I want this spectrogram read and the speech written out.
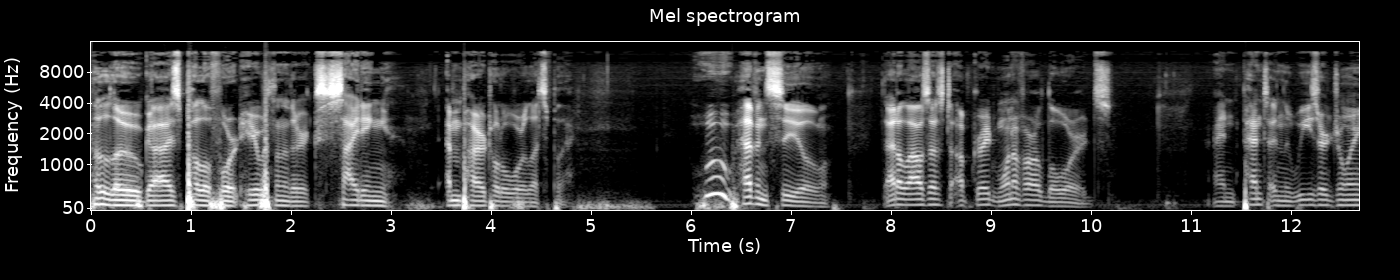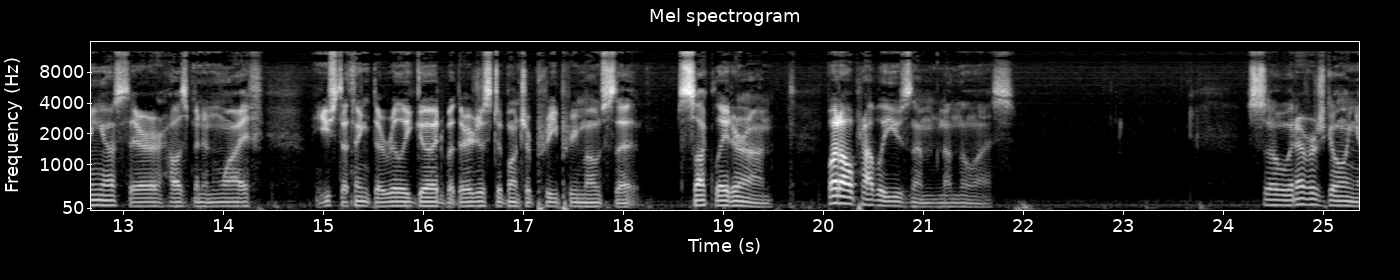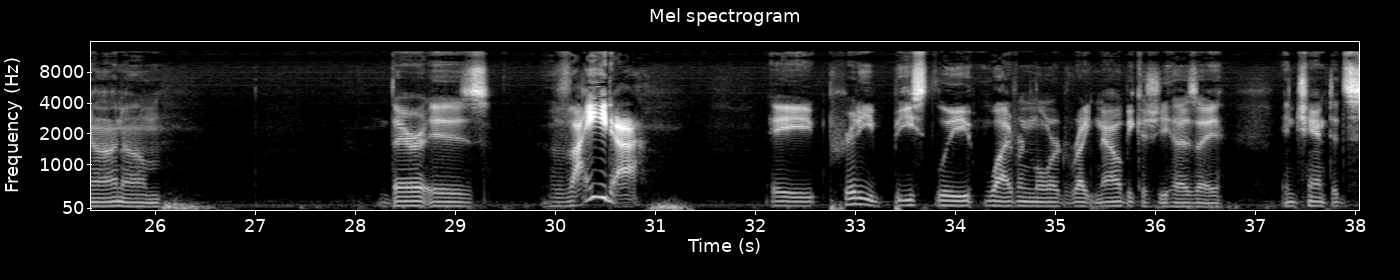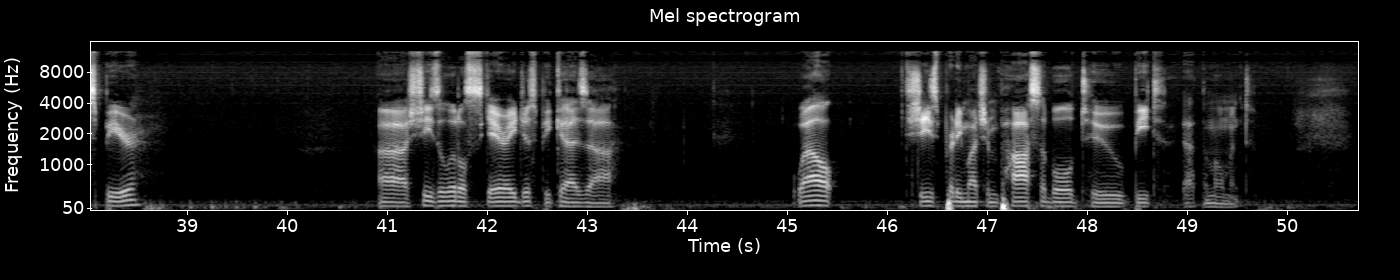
Hello, guys. Pellowfort here with another exciting Empire Total War Let's Play. Woo! Heaven Seal. That allows us to upgrade one of our lords. And Pent and Louise are joining us. They're husband and wife. I used to think they're really good, but they're just a bunch of pre promotes that suck later on. But I'll probably use them nonetheless. So, whatever's going on, um, there is Vaida, a pretty beastly wyvern lord right now because she has a enchanted spear. Uh, she's a little scary just because, uh, well, she's pretty much impossible to beat at the moment.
